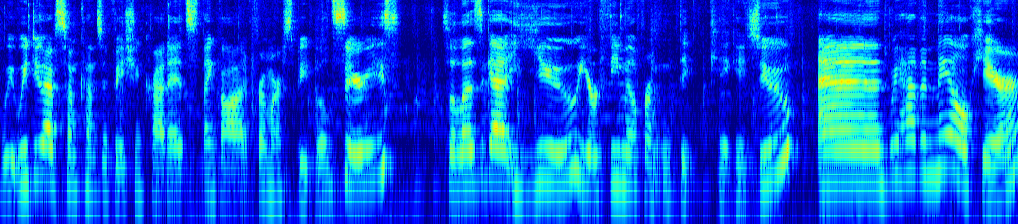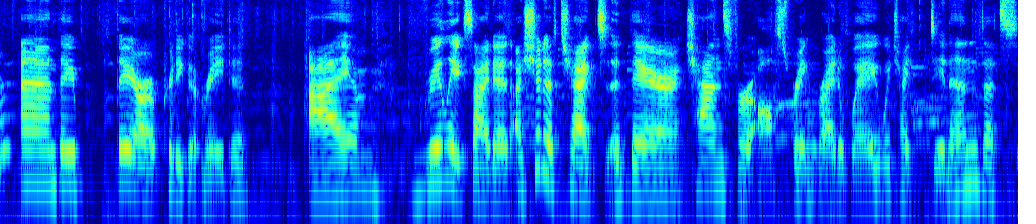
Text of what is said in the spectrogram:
We, we do have some conservation credits, thank god, from our speed build series. So let's get you, your female from the KK Zoo. And we have a male here, and they they are pretty good rated. I am really excited. I should have checked their chance for offspring right away, which I didn't. That's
